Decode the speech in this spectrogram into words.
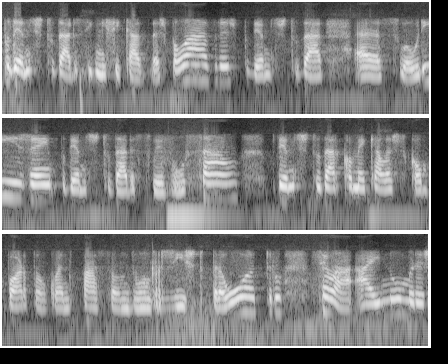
Podemos estudar o significado das palavras, podemos estudar a sua origem, podemos estudar a sua evolução, podemos estudar como é que elas se comportam quando passam de um registro para outro. Sei lá, há inúmeras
